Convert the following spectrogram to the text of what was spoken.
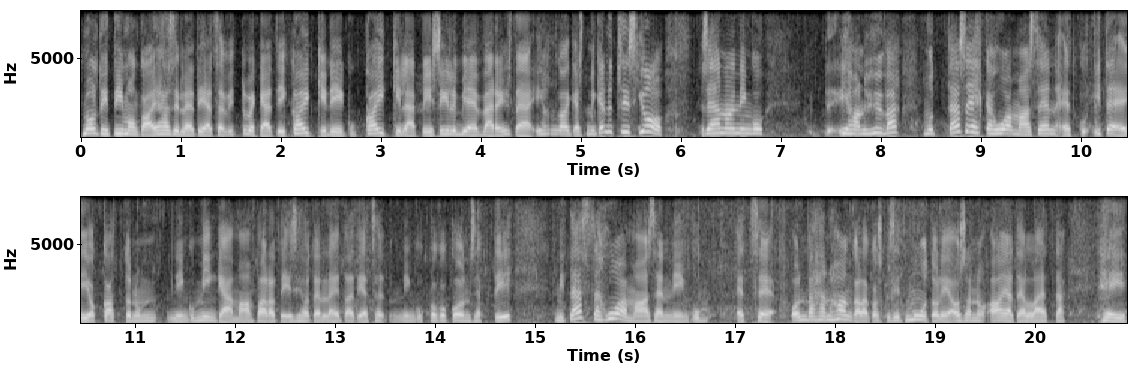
me oltiin Timon kanssa ihan silleen, että vittu me käytiin kaikki, niinku, kaikki läpi silmien väristä ja ihan kaikesta, mikä nyt siis joo, sehän oli niinku, ihan hyvä, mutta tässä ehkä huomaa sen, että kun itse ei ole kattonut niinku minkään maan paratiisihotelleita tai tiedätkö, niinku koko konseptia, niin tässä huomaa sen, niinku, että se on vähän hankala, koska sit muut oli osannut ajatella, että hei,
